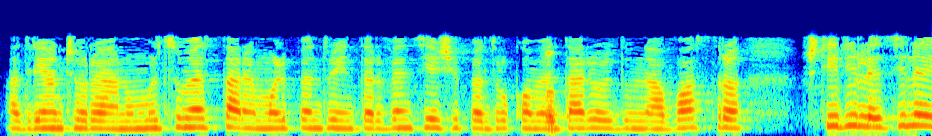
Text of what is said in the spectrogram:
Adrian Cioroianu, mulțumesc tare mult pentru intervenție și pentru comentariul dumneavoastră. Știrile zilei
